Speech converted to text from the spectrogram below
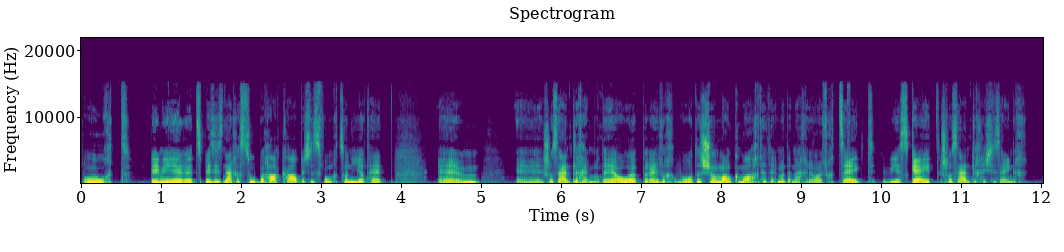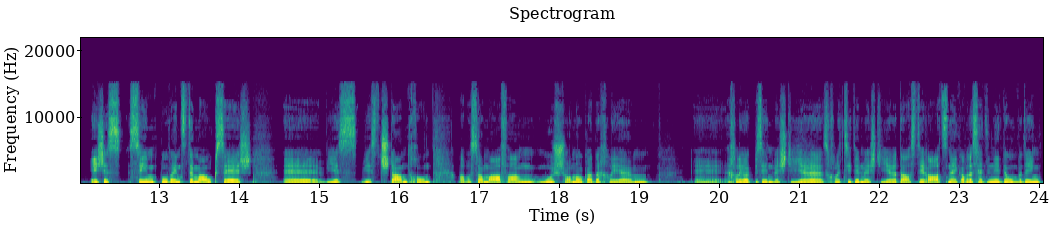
gebraucht bei mir, jetzt, bis ich es nachher sauber hatte, bis es funktioniert hat. Ähm, äh, schlussendlich hat mir dann auch jemand einfach, der das schon mal gemacht hat, hat mir dann nachher einfach gezeigt, wie es geht. Schlussendlich ist es eigentlich ist es simpel, wenn du dann mal siehst, äh, wie, es, wie es zustande kommt. Aber so am Anfang musst du schon noch ein bisschen, ähm, äh, ein bisschen etwas investieren, so ein bisschen Zeit investieren, das dir anzunehmen. Aber das hat ja nicht unbedingt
